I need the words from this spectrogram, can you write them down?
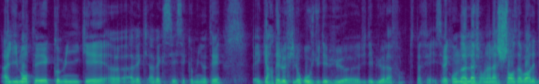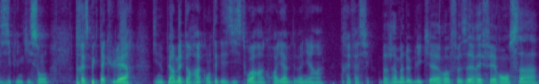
alimenter, communiquer euh, avec, avec ces, communautés et garder le fil rouge du début, euh, du début à la fin. Tout à fait. Et c'est vrai qu'on a, la, on a la chance d'avoir des disciplines qui sont très spectaculaires, qui nous permettent de raconter des histoires incroyables de manière très facile. Benjamin de Bliquer faisait référence à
